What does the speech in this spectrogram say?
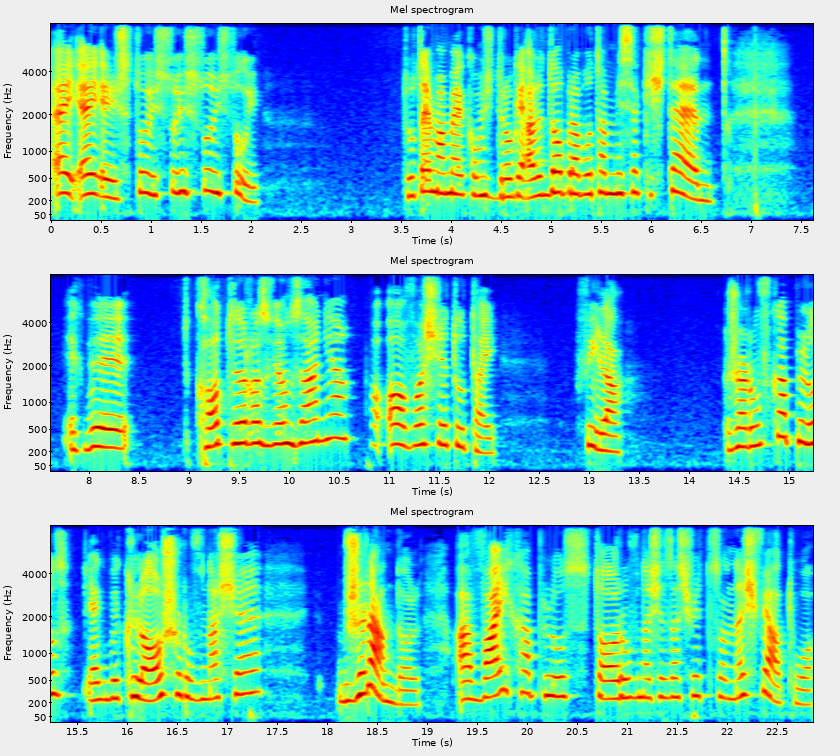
Ej, ej, ej, stój, stój, stój, stój. Tutaj mamy jakąś drogę, ale dobra, bo tam jest jakiś ten. Jakby kod rozwiązania. O, o, właśnie tutaj. Chwila. Żarówka plus jakby klosz równa się żyrandol, a wajcha plus to równa się zaświecone światło,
